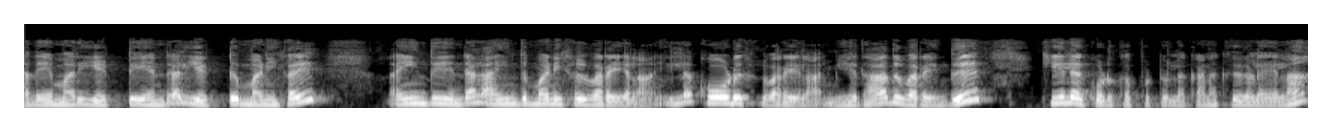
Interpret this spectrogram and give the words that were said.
அதே மாதிரி எட்டு என்றால் எட்டு மணிகள் ஐந்து என்றால் ஐந்து மணிகள் வரையலாம். இல்லை கோடுகள் வரையலாம். ஏதாவது வரைந்து கீழே கொடுக்கப்பட்டுள்ள கணக்குகளை எல்லாம்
